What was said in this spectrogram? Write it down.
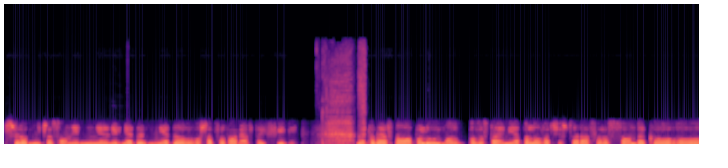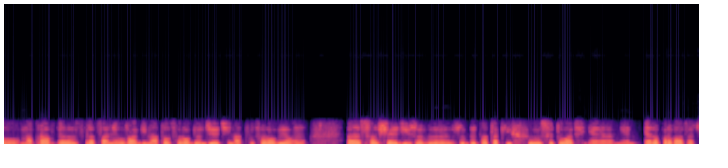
przyrodnicze są nie, nie, nie, nie, do oszacowania w tej chwili. Natomiast no, apeluję, pozostaje mi apelować jeszcze raz o rozsądek, o, o naprawdę zwracanie uwagi na to, co robią dzieci, na to, co robią E, sąsiedzi, żeby, żeby do takich sytuacji nie, nie, nie doprowadzać.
